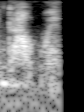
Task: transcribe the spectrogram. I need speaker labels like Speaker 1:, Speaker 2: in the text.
Speaker 1: find out with.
